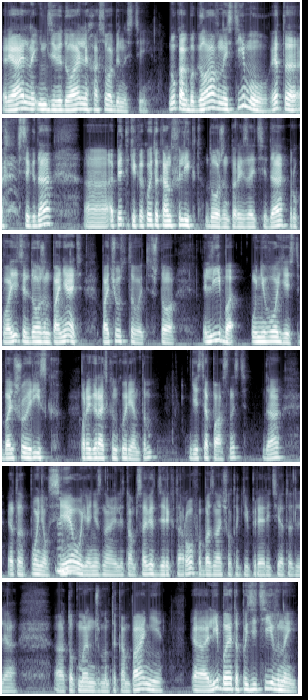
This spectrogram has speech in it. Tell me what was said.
реально индивидуальных особенностей. Ну, как бы главный стимул – это всегда, э, опять-таки, какой-то конфликт должен произойти, да? Руководитель должен понять, почувствовать, что либо у него есть большой риск проиграть конкурентам, есть опасность, да, это понял SEO, mm-hmm. я не знаю, или там совет директоров обозначил такие приоритеты для э, топ-менеджмента компании. Э, либо это позитивный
